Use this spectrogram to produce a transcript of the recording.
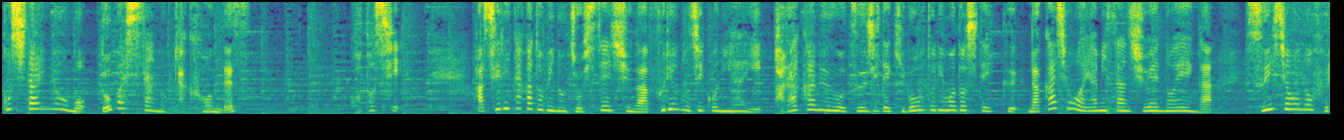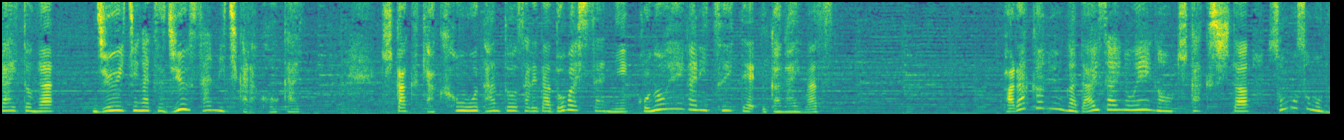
越し大名も土橋さんの脚本です。今年走り高跳びの女子選手が不慮の事故に遭いパラカヌーを通じて希望を取り戻していく中条あやみさん主演の映画「水上のフライト」が11月13日から公開。企画脚本を担当された土橋さんにこの映画について伺います。パラカヌーが題材の映画を企画したそもそもの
